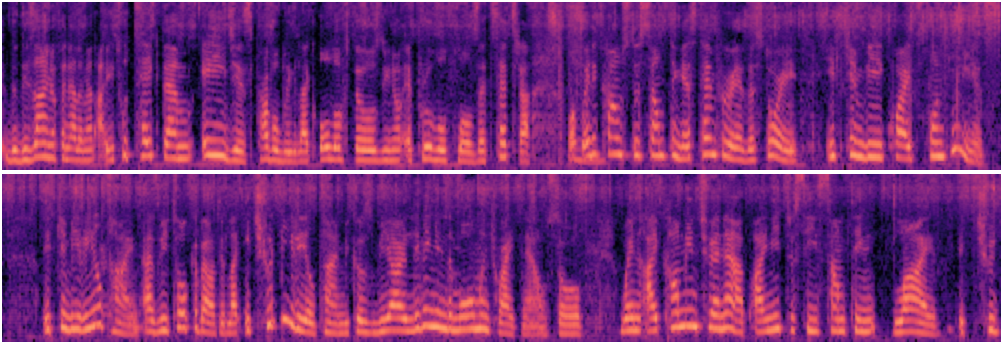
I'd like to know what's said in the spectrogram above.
the design of an element uh, it would take them ages probably like all of those you know approval flows etc but when it comes to something as temporary as a story it can be quite spontaneous it can be real time as we talk about it. Like it should be real time because we are living in the moment right now. So when i come into an app i need to see something live. It should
